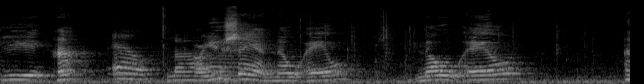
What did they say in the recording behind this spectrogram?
G, huh? L. Are you saying no L? No L? Oh,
